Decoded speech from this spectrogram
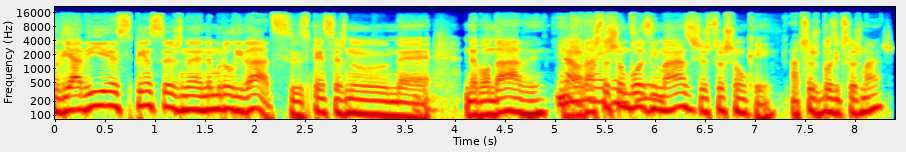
no dia a dia se pensas na, na moralidade, se, se pensas no, na, na bondade, não, não as é pessoas são boas e más, as pessoas são o quê? Há pessoas boas e pessoas más?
